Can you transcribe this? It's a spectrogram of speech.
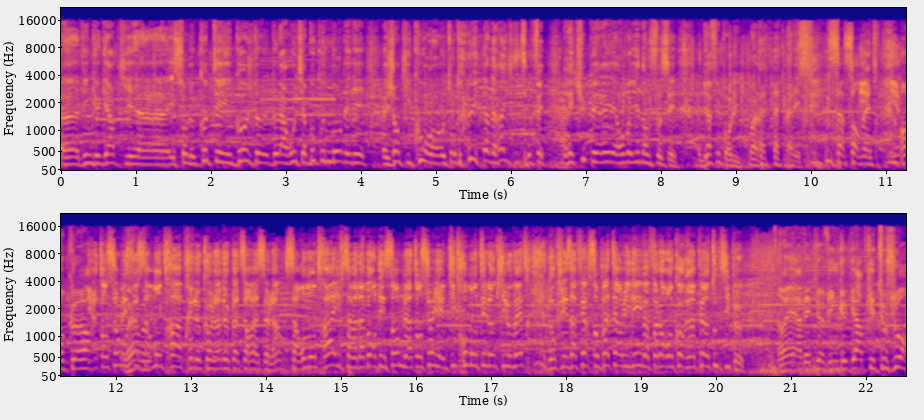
Euh, Vingegaard qui est, euh, est sur le côté gauche de, de la route. Il y a beaucoup de monde et des gens qui courent autour de lui. Il y en a un qui s'est fait récupérer et envoyer dans le fossé. Bien fait pour lui. Voilà. Allez. 500 mètres encore. Et attention, messieurs, Ouais, ça remontera après le col hein, de Platzerwassel. Hein. Ça remontera, et ça va d'abord descendre, mais attention, il y a une petite remontée d'un kilomètre. Donc les affaires sont pas terminées. Il va falloir encore grimper un tout petit peu. Ouais, avec euh, Vingegaard qui est toujours.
